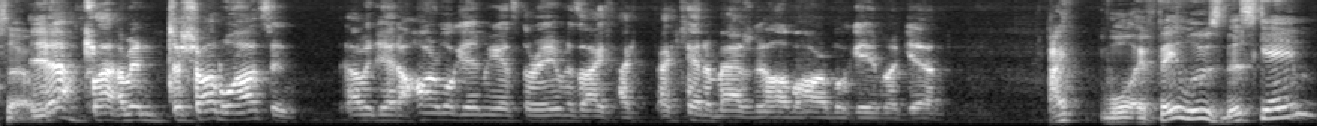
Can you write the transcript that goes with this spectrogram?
So Yeah, I mean, Deshaun Watson. I mean, he had a horrible game against the Ravens. I, I, I can't imagine he'll have a horrible game again. I well, if they lose this game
